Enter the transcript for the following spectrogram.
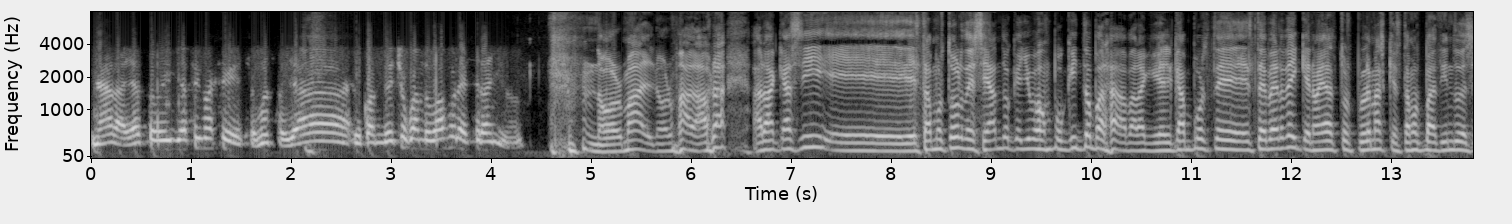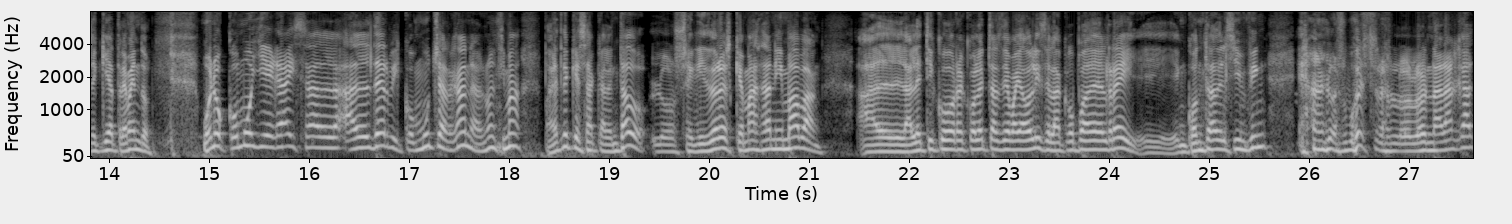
Nada, ya estoy, ya soy más que hecho, Ya, cuando, de hecho, cuando bajo la extraño. normal, normal. Ahora, ahora casi eh, estamos todos deseando que llueva un poquito para, para que el campo esté, esté verde y que no haya estos problemas que estamos padeciendo de sequía tremendo. Bueno, ¿cómo llegáis al, al derby? Con muchas ganas, ¿no? Encima, parece que se ha calentado. Los seguidores que más animaban al Atlético Recoletas de Valladolid de la Copa del Rey eh, en contra del Sinfín eran los vuestros, los, los naranjas.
